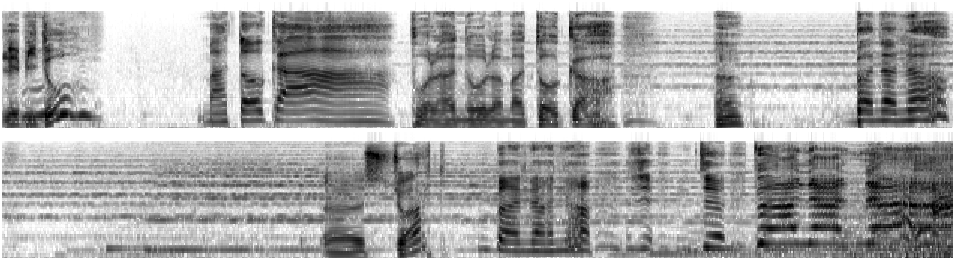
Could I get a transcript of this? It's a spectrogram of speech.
Les bidous Matoka. Polano la Matoka. Banana. Euh, Stuart? Banana. Banana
